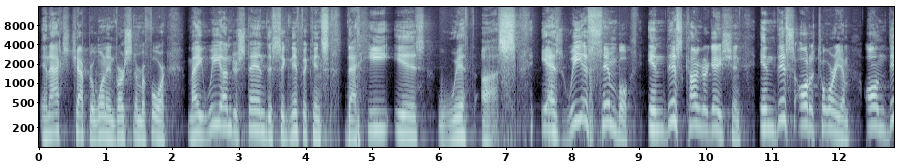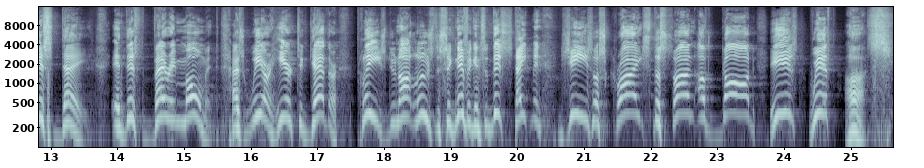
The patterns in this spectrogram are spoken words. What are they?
in Acts chapter 1 and verse number 4, may we understand the significance that he is with us. As we assemble in this congregation, in this auditorium, on this day, in this very moment, as we are here together, please do not lose the significance of this statement Jesus Christ, the Son of God, is with us.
